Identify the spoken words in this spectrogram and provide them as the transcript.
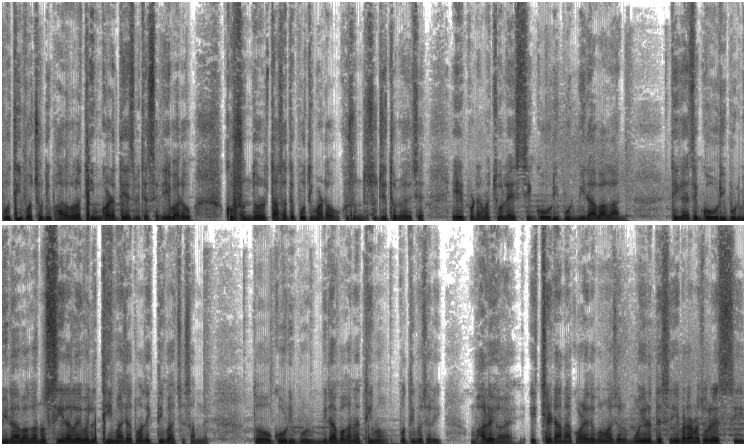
প্রতি বছরই ভালো ভালো থিম করে দেশ বিদেশের। এবারেও খুব সুন্দর, তার সাথে প্রতিমাটাও খুব সুন্দর সজ্জিত রয়েছে। এরপরে আমরা চলে এসেছি গৌরীপুর মীরা বাগান। ঠিক আছে, গৌরীপুর মীরা বাগানও সেরা লেভেলের থিম আছে, তোমরা দেখতেই পাচ্ছ সামনে। তো গৌরীপুর মীরা বাগানের থিমও প্রতি বছরই ভালোই হয়। ইচ্ছে ডানা করে তো কোনো বছর ময়ূরের দেশে। এবার আমরা চলে এসেছি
